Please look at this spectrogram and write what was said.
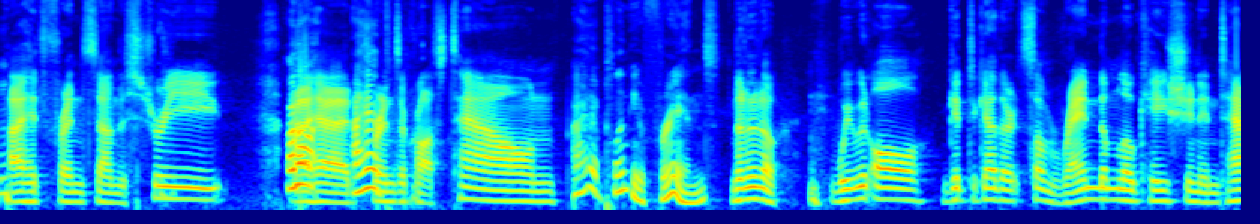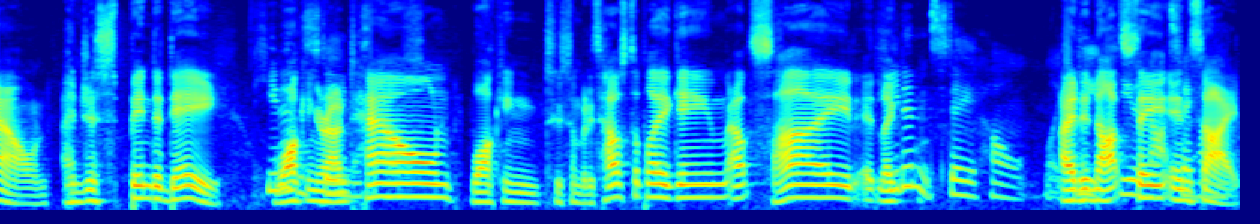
I had friends down the street. Oh, no, I had I had- friends across town. I had plenty of friends. No, no, no. We would all get together at some random location in town and just spend a day He walking around in his town, walking to somebody's house to play a game outside. It, like he didn't stay home. Like, I did he- not he stay home. inside.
